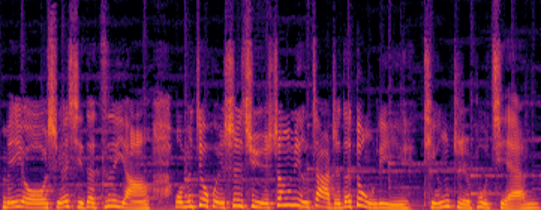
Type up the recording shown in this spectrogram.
没有学习的滋养，我们就会失去生命价值的动力，停止不前，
